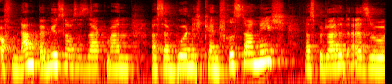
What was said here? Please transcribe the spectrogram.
auf dem Land, bei mir zu Hause sagt man, was der Bur nicht kennt, frisst er nicht. Das bedeutet also,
